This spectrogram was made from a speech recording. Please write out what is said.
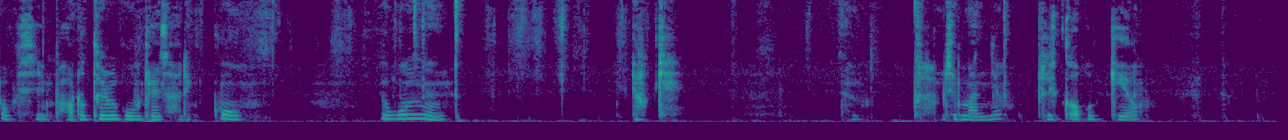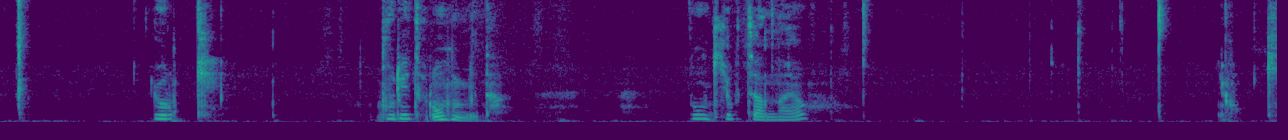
역시 바로 들고 오길 잘했고 요거는 이렇게. 잠시만요. 불 꺼볼게요. 요렇게. 불이 들어옵니다. 너무 귀엽지 않나요? 이렇게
